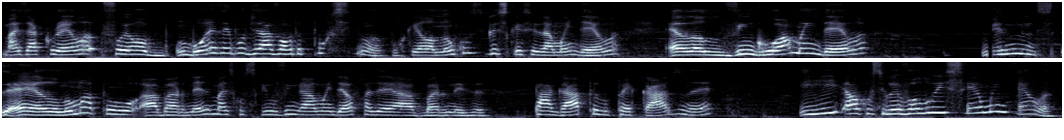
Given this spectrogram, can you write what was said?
Mas a Cruella foi um, um bom exemplo de dar a volta por cima, porque ela não conseguiu esquecer da mãe dela, ela vingou a mãe dela, ela não matou a baronesa, mas conseguiu vingar a mãe dela, fazer a baronesa pagar pelo pecado, né? E ela conseguiu evoluir sem a mãe dela.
